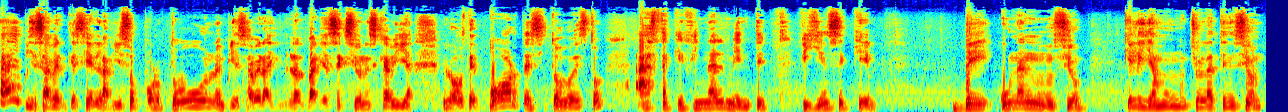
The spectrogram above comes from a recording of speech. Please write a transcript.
Ah, empieza a ver que si el aviso oportuno, empieza a ver ahí las varias secciones que había, los deportes y todo esto, hasta que finalmente, fíjense que ve un anuncio que le llamó mucho la atención.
